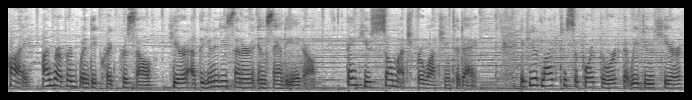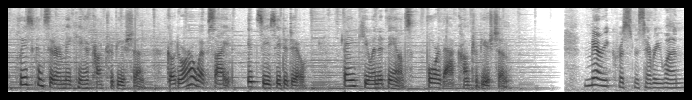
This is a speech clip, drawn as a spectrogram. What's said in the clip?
Hi, I'm Reverend Wendy Craig Purcell here at the Unity Center in San Diego. Thank you so much for watching today. If you'd like to support the work that we do here, please consider making a contribution. Go to our website, it's easy to do. Thank you in advance for that contribution. Merry Christmas, everyone.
